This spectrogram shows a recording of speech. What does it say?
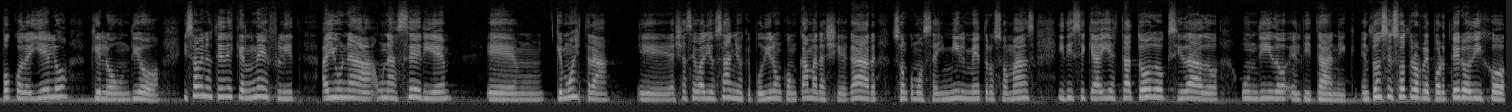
poco de hielo que lo hundió. Y saben ustedes que en Netflix hay una, una serie em, que muestra, eh, hace varios años, que pudieron con cámara llegar, son como 6.000 metros o más, y dice que ahí está todo oxidado, hundido el Titanic. Entonces otro reportero dijo,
